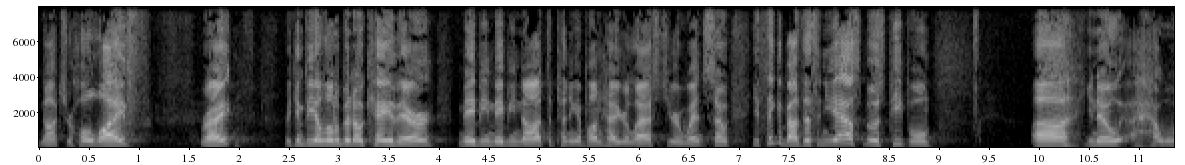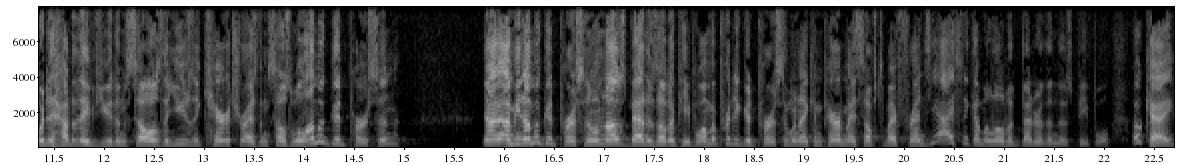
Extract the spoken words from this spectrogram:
not your whole life, right? We can be a little bit okay there, maybe, maybe not, depending upon how your last year went. So you think about this and you ask most people, uh, you know, how, what, how do they view themselves? They usually characterize themselves, well, I'm a good person. Yeah, I mean, I'm a good person. I'm not as bad as other people. I'm a pretty good person. When I compare myself to my friends, yeah, I think I'm a little bit better than those people. Okay,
